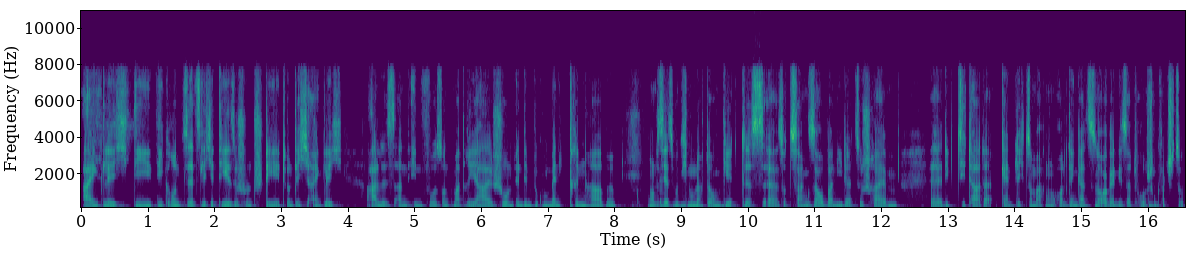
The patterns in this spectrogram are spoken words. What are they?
eigentlich die, die grundsätzliche These schon steht und ich eigentlich alles an Infos und Material schon in dem Dokument drin habe und es jetzt wirklich nur noch darum geht, das äh, sozusagen sauber niederzuschreiben, äh, die Zitate kenntlich zu machen und den ganzen organisatorischen Quatsch zu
